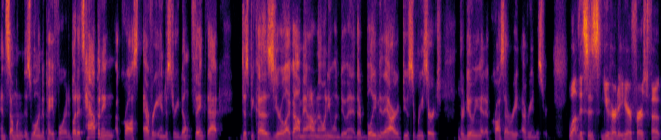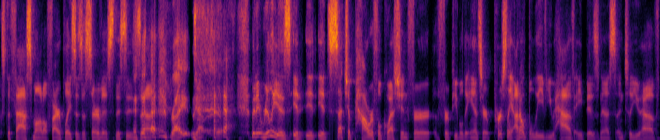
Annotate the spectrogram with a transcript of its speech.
and someone is willing to pay for it. But it's happening across every industry. Don't think that just because you're like, oh man, I don't know anyone doing it. They're believe me, they are. Do some research. They're doing it across every every industry. Well, this is you heard it here first, folks. The fast model, fireplace as a service. This is uh, right. Yeah, yeah. but it really is. It, it it's such a powerful question for for people to answer. Personally, I don't believe you have a business until you have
